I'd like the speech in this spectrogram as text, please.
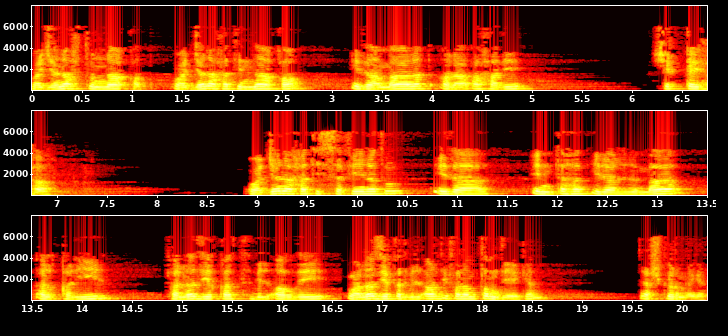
وجنحت الناقة وجنحت الناقة إذا مالت على أحد شقيها وجنحت السفينة إذا انتهت إلى الماء القليل فلزقت بالأرض ولزقت بالأرض فلم تمضي. كان؟ أشكر مجا.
